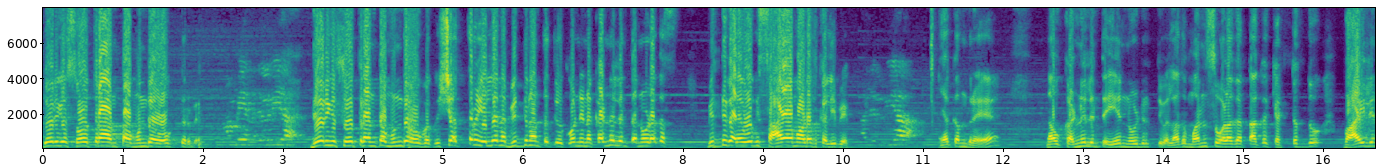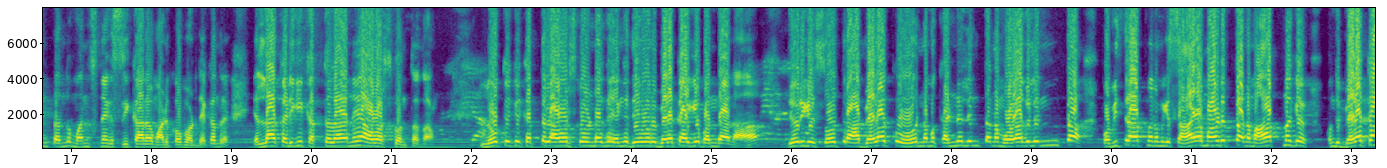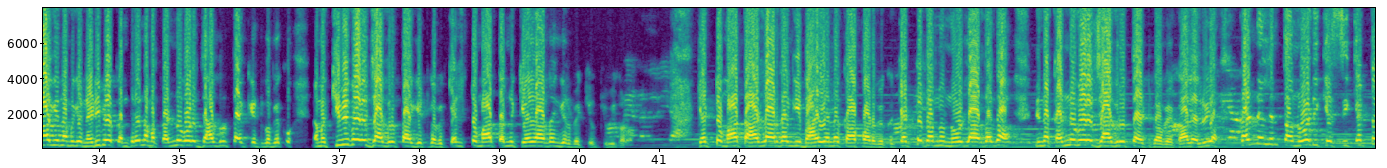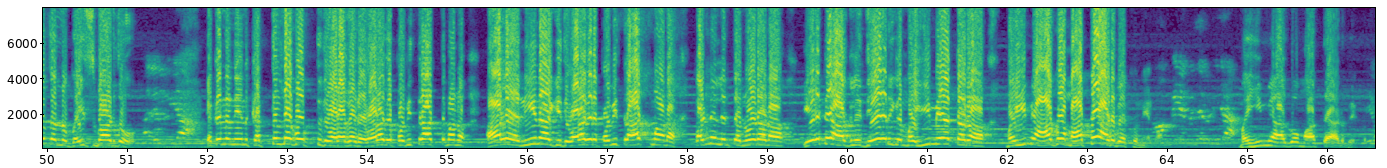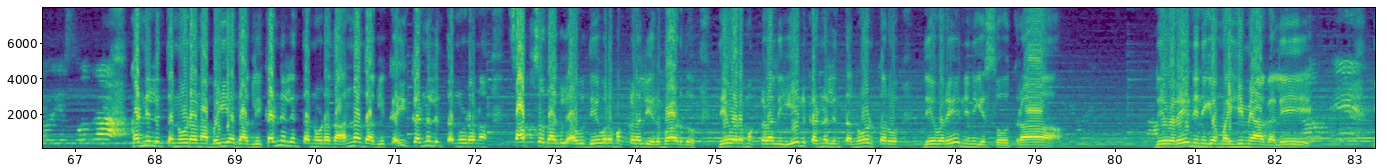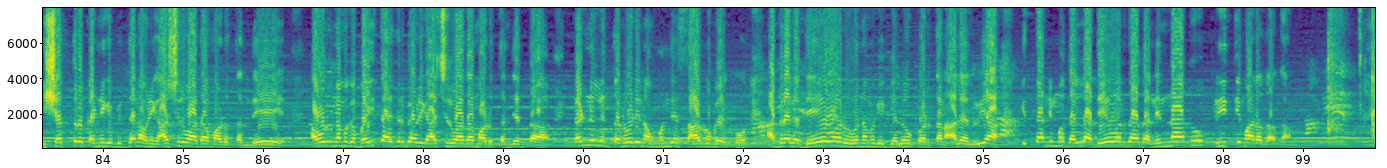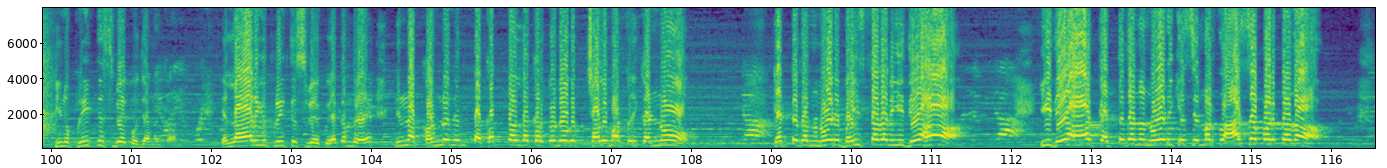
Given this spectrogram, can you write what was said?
ದೇವರಿಗೆ ಸೋತ್ರ ಅಂತ ಮುಂದೆ ಹೋಗ್ತಿರ್ಬೇಕು. ದೇವರಿಗೆ ಸೋತ್ರ ಅಂತ ಮುಂದೆ ಹೋಗ್ಬೇಕು. ಶತ್ರು ಎಲ್ಲೇನ ಬಿದ್ದನಂತ ತಿಳ್ಕೊಂಡು ನಿನ್ನ ಕಣ್ಣಲ್ಲಿಂತ ನೋಡಾಕ ಬಿದ್ದುಗಳೇ ಹೋಗಿ ಸಹಾಯ ಮಾಡೋದು ಕಲಿಬೇಕು. ಯಾಕಂದ್ರೆ ನಾವು ಕಣ್ಣಲಿಂತ ಏನು ನೋಡಿರ್ತೀವಲ್ಲ ಅದು ಮನಸ್ಸು ಒಳಗೆ ತಾಕ ಕೆಟ್ಟದ್ದು ಬಾಯಿಲಿಂತಂದು ಮನಸ್ಸಿನಾಗ ಸ್ವೀಕಾರ ಮಾಡ್ಕೋಬಾರ್ದು. ಯಾಕಂದ್ರೆ ಎಲ್ಲಾ ಕಡೆಗೆ ಕತ್ತಲನೇ ಆವರ್ಸ್ಕೊಂತದ. ಲೋಕಕ್ಕೆ ಕತ್ತಲ ಆವರಿಸ್ಕೊಂಡಾಗ ಹೆಂಗ ದೇವರು ಬೆಳಕಾಗಿ ಬಂದಾನ? ದೇವರಿಗೆ ಸ್ತೋತ್ರ. ಆ ಬೆಳಕು ನಮ್ಮ ಕಣ್ಣಲ್ಲಿಂತ ನಮ್ಮ ಒಳಗಲಿಂತ ಪವಿತ್ರಾತ್ಮ ನಮಗೆ ಸಹಾಯ ಮಾಡುತ್ತಾ ನಮ್ಮ ಆತ್ಮಗೆ ಒಂದು ಬೆಳಕಾಗಿ ನಮಗೆ ನಡಿಬೇಕಂದ್ರೆ ನಮ್ಮ ಕಣ್ಣುಗಳು ಜಾಗೃತ ಆಗಿ ಇಟ್ಕೋಬೇಕು ನಮ್ಮ ಕಿವಿಗಳು ಜಾಗೃತ ಆಗಿ ಇಟ್ಕೋಬೇಕು. ಕೆಟ್ಟ ಮಾತನ್ನು ಕೇಳಾರ್ದಂಗೆ ಇರ್ಬೇಕು ಇವು ಕಿವಿಗಳು. ಕೆಟ್ಟ ಮಾತಾಡ್ಲಾರ್ದಂಗ ಈ ಬಾಯಿಯನ್ನು ಕಾಪಾಡಬೇಕು. ಕೆಟ್ಟದನ್ನು ನೋಡ್ಲಾರ್ದಾಗ ನಿನ್ನ ಕಣ್ಣುಗಳು ಜಾಗೃತ ಇಟ್ಕೋಬೇಕು. ಅಲ್ಲೆಲ್ಲ ಕಣ್ಣಲ್ಲಿಂತ ನೋಡಿ ಕೆಸಿ ಕೆಟ್ಟದನ್ನು ಬಯಸಬಾರ್ದು. ಯಾಕಂದ್ರೆ ನೀನು ಕತ್ತಲ್ದಾಗ ಹೋಗ್ತದೆ ಒಳಗಡೆ. ಒಳಗೆ ಪವಿತ್ರಾತ್ಮನ ಆಲಯ ನೀನಾಗಿದೆ. ಒಳಗಡೆ ಪವಿತ್ರ ಆತ್ಮನ ಕಣ್ಣಲ್ಲಿಂತ ನೋಡೋಣ. ಏನೇ ಆಗ್ಲಿ ದೇವರಿಗೆ ಮಹಿಮೆಯ ತರ ಮಹಿಮೆ ಆಗೋ ಮಾತೇ ಆಡ್ಬೇಕು ನೀನು. ಮಹಿಮೆ ಆಗೋ ಮಾತೇ ಆಡ್ಬೇಕು. ಕಣ್ಣಿಲಿಂತ ನೋಡೋಣ, ಬೈಯೋದಾಗ್ಲಿ ಕಣ್ಣಿಲಿಂತ ನೋಡೋದ ಅನ್ನೋದಾಗ್ಲಿ, ಕೈ ಕಣ್ಣಲಿಂತ ನೋಡೋಣ, ಸಾಪ್ಸೋದಾಗ್ಲಿ ಅವು ದೇವರ ಮಕ್ಕಳಲ್ಲಿ ಇರಬಾರ್ದು. ದೇವರ ಮಕ್ಕಳಲ್ಲಿ ಏನು ಕಣ್ಣಲಿಂತ ನೋಡ್ತಾರೋ, ದೇವರೇ ನಿನಗೆ ಸೋತ್ರ ದೇವರೇ ನಿನಗೆ ಮಹಿಮೆ ಆಗಲಿ. ಈ ಶತ್ರು ಕಣ್ಣಿಗೆ ಬಿದ್ದನ ಅವನಿಗೆ ಆಶೀರ್ವಾದ ಮಾಡು ತಂದೆ. ಅವರು ನಮಗೆ ಬೈತಾ ಇದ್ರೆ ಅವರಿಗೆ ಆಶೀರ್ವಾದ ಮಾಡು ತಂದೆ ಅಂತ ನಿಂತ ನೋಡಿ ನಾವು ಮುಂದೆ ಸಾಗಬೇಕು. ಅದ್ರಾಗ ದೇವರು ನಮಗೆ ಗೆಲುವು ಕೊಡ್ತಾನ. ಅಲೆ ಅಲ್ವಿಯ ಇತ್ತ ನಿಮ್ಮದಲ್ಲ, ದೇವರದಾದ, ನಿನ್ನಾದು ಪ್ರೀತಿ ಮಾಡೋದಾದ. ನೀನು ಪ್ರೀತಿಸ್ಬೇಕು ಜನಕ. ಎಲ್ಲಾರಿಗೂ ಪ್ರೀತಿಸ್ಬೇಕು. ಯಾಕಂದ್ರೆ ನಿನ್ನ ಕಣ್ಣುಲಿಂತ ಕತ್ತಲ್ದ ಕರ್ಕೊಂಡು ಹೋಗಕ್ ಚಾಲು ಮಾಡ್ತದೆ ಈ ಕಣ್ಣು. ಕೆಟ್ಟದನ್ನು ನೋಡಿ ಬಯಸ್ತದ ಈ ದೇಹ. ಈ ದೇಹ ಕೆಟ್ಟದನ್ನು ನೋಡಿ ಕೆಸ ಏನ್ ಮಾಡ್ತದ, ಆಸೆ ಪಡ್ತದ.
